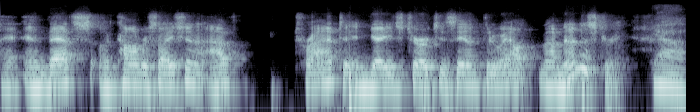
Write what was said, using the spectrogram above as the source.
And that's a conversation I've tried to engage churches in throughout my ministry yeah.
